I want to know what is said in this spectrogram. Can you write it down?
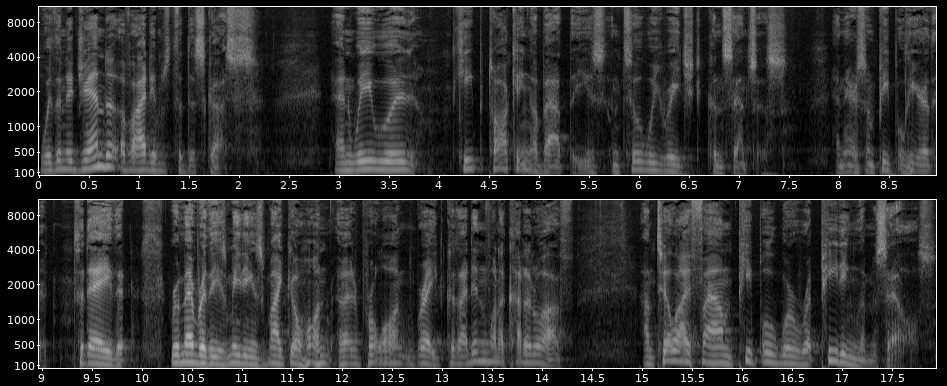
with an agenda of items to discuss. And we would keep talking about these until we reached consensus. And there are some people here that today that remember these meetings might go on at a prolonged rate because I didn't want to cut it off until I found people were repeating themselves.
